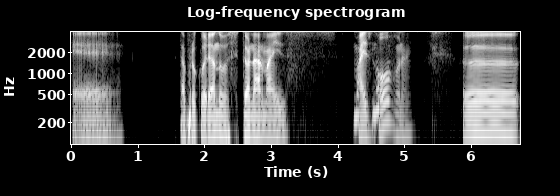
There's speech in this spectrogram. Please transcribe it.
é, tá procurando se tornar mais mais novo, né? Uh,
